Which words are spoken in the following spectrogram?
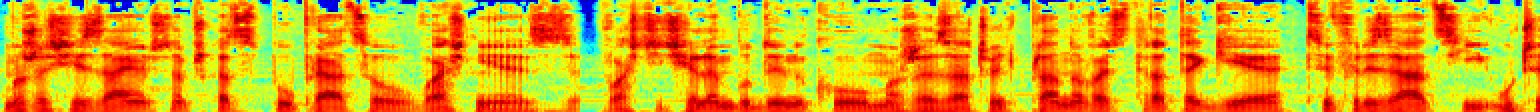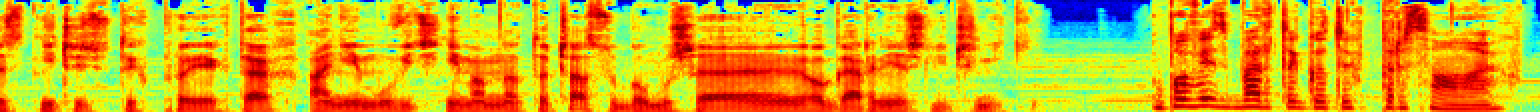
może się zająć na przykład współpracą właśnie z właścicielem budynku, może zacząć planować strategię cyfryzacji, uczestniczyć w tych projektach, a nie mówić, nie mam na to czasu, bo muszę ogarniać liczniki. Opowiedz Bartek o tych personach.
